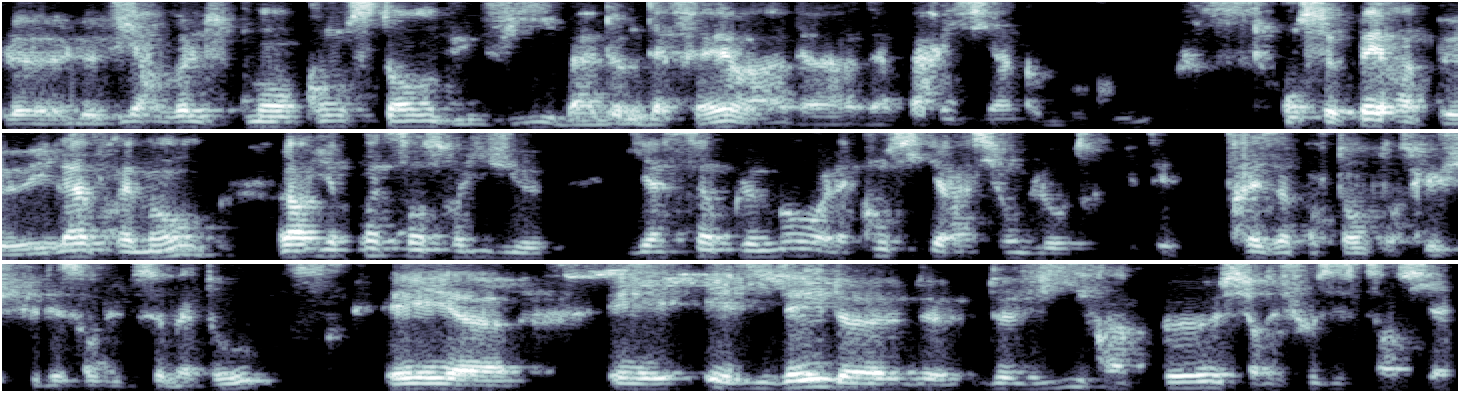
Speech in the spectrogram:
le, le virevoltement constant d'une vie ben, d'homme d'affaires, hein, d'un Parisien comme beaucoup, on se perd un peu. Et là, vraiment, alors il n'y a pas de sens religieux, il y a simplement la considération de l'autre qui était très importante lorsque je suis descendu de ce bateau. Et, euh, et, et l'idée de, de, de, vivre un peu sur des choses essentielles.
